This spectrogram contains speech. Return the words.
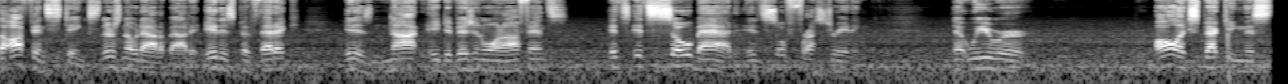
the offense stinks. There's no doubt about it. It is pathetic. It is not a Division One offense. It's it's so bad. It's so frustrating that we were all expecting this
